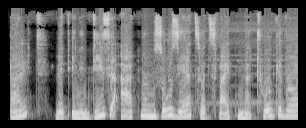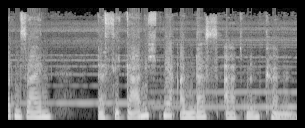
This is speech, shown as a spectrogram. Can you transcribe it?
Bald wird Ihnen diese Atmung so sehr zur zweiten Natur geworden sein, dass Sie gar nicht mehr anders atmen können.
